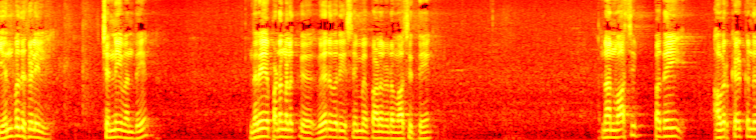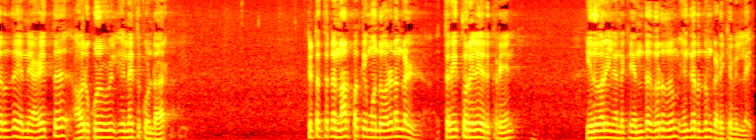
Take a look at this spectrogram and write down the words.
எண்பதுகளில் சென்னை வந்தேன். நிறைய படங்களுக்கு வேறு வேறு இசையமைப்பாளரிடம் வாசித்தேன். நான் வாசிப்பதை அவர் கேட்கின்றிருந்து என்னை அழைத்து அவர் குழுவில் இணைத்துக் கொண்டார். கிட்டத்தட்ட நாற்பத்தி மூன்று வருடங்கள் திரைத்துறையிலே இருக்கிறேன். இதுவரையில் எனக்கு எந்த விருதும் எங்கிருந்தும் கிடைக்கவில்லை.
